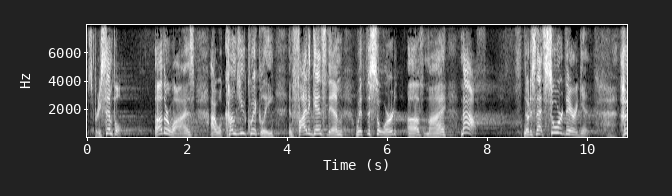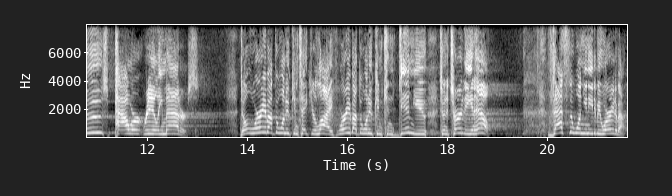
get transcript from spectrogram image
It's pretty simple. Otherwise, I will come to you quickly and fight against them with the sword of my mouth. Notice that sword there again. Whose power really matters? Don't worry about the one who can take your life. Worry about the one who can condemn you to an eternity in hell. That's the one you need to be worried about.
